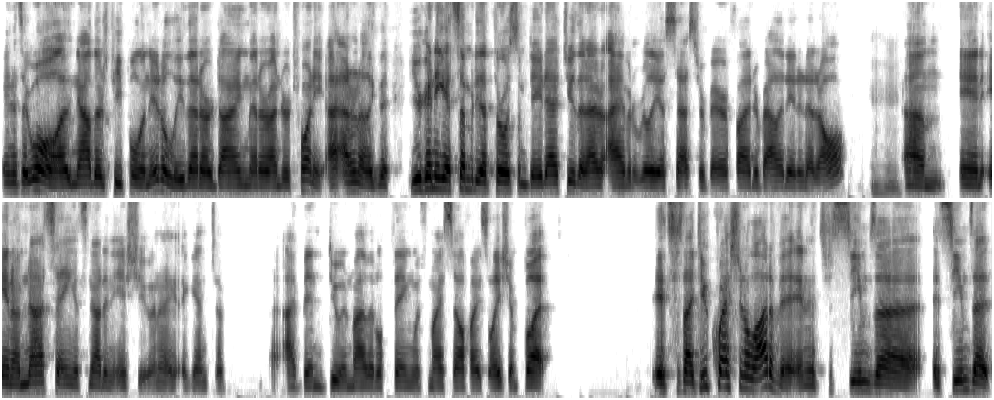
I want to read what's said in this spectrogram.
And it's like, well, uh, now there's people in Italy that are dying that are under 20. I, I don't know. Like, the, you're going to get somebody that throws some data at you that I, I, haven't really assessed or verified or validated at all. Mm-hmm. Um, and and I'm not saying it's not an issue. And I again, to I've been doing my little thing with my self isolation, but it's just I do question a lot of it, and it just seems uh it seems that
